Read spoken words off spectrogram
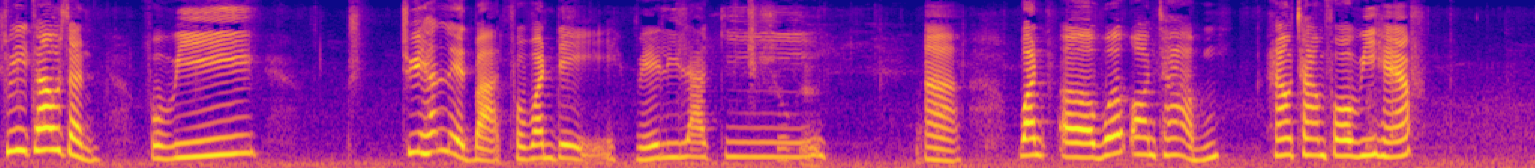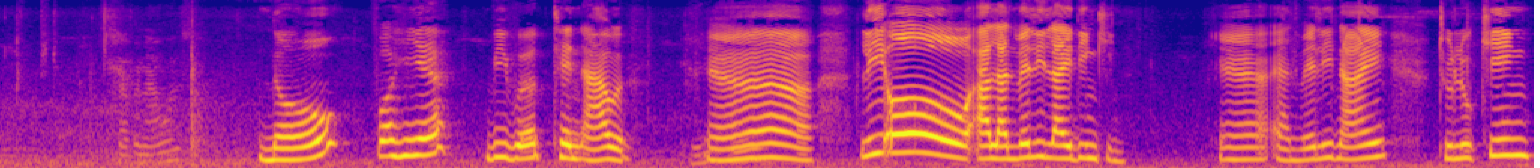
3000 for we 300 baht for one day. Very lucky. Ah one uh work on time. How time for we have? Seven hours? no for here we work 10 hours yeah. Leo alan very like drinking yeah and very nice to looking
